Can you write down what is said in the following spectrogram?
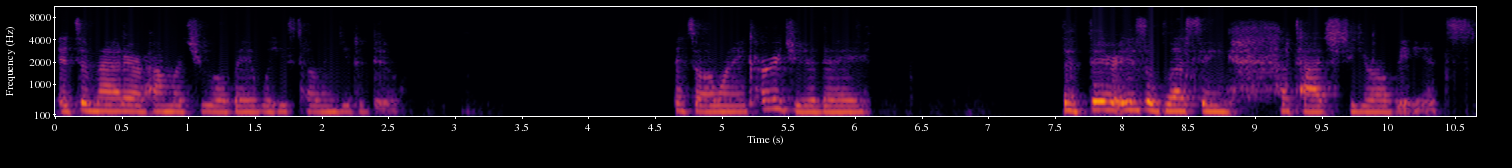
It's a matter of how much you obey what He's telling you to do. And so I want to encourage you today that there is a blessing attached to your obedience.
